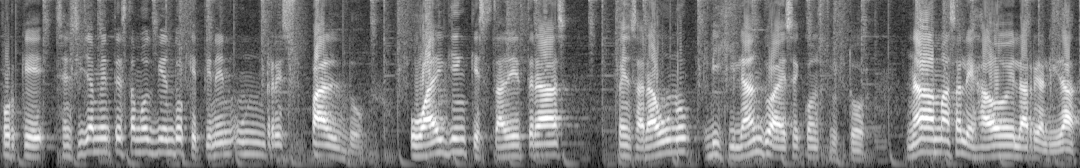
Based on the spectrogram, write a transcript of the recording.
porque sencillamente estamos viendo que tienen un respaldo o alguien que está detrás, pensará uno vigilando a ese constructor, nada más alejado de la realidad.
